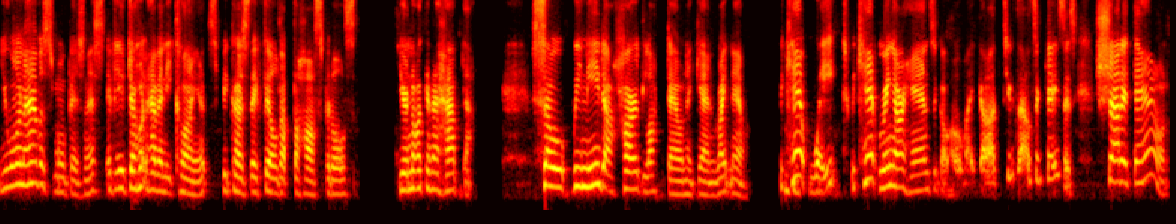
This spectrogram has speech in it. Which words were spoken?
you won't have a small business if you don't have any clients because they filled up the hospitals. You're not going to have that. So we need a hard lockdown again right now. We mm-hmm. can't wait. We can't wring our hands and go, oh my God, 2,000 cases. Shut it down.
